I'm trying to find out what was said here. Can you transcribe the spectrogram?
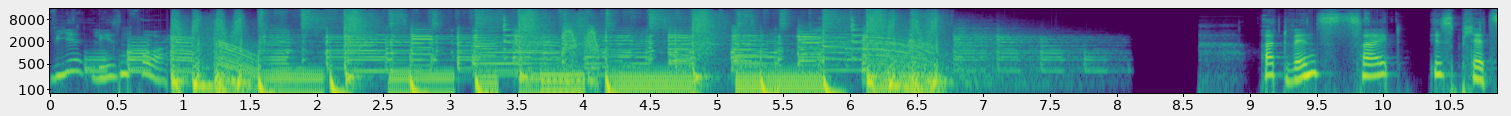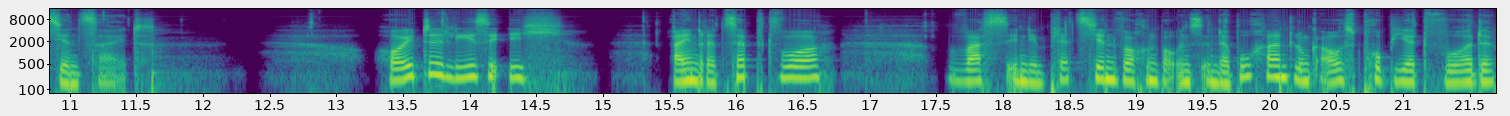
Wir lesen vor. Adventszeit ist Plätzchenzeit. Heute lese ich ein Rezept vor, was in den Plätzchenwochen bei uns in der Buchhandlung ausprobiert wurde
